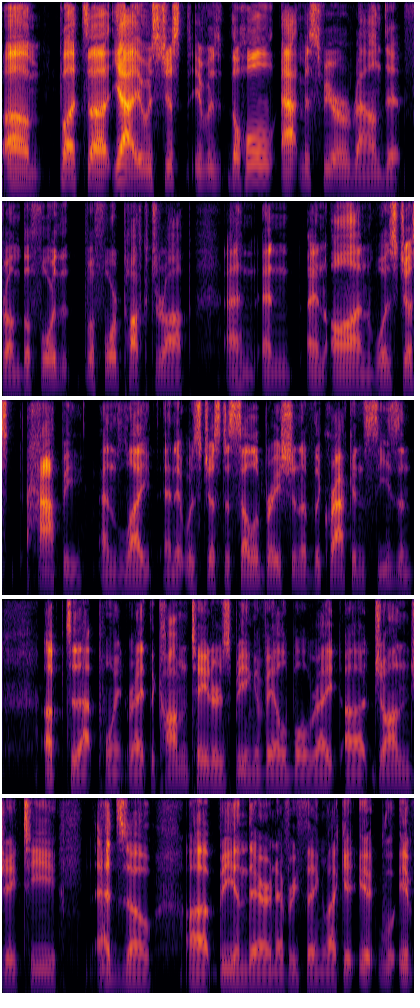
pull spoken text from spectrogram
Um, but uh, yeah, it was just it was the whole atmosphere around it from before the before puck drop and and and on was just happy and light, and it was just a celebration of the Kraken season up to that point, right? The commentators being available, right? Uh, John, JT, Edzo, uh, being there and everything. Like it, it, it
